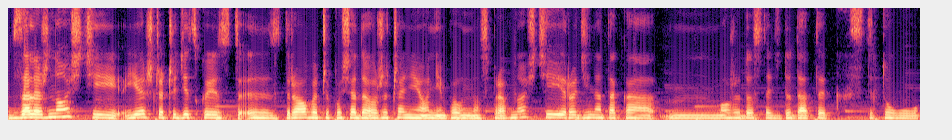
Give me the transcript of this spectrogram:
W zależności jeszcze, czy dziecko jest y, zdrowe, czy posiada orzeczenie o niepełnosprawności, rodzina taka mm, może dostać dodatek z tytułu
